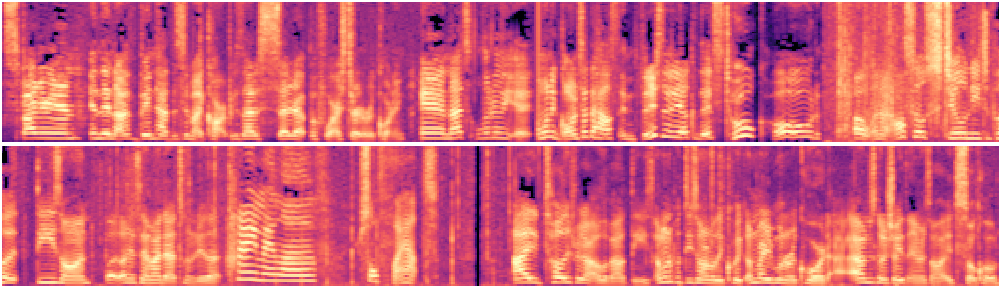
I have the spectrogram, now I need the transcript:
Spider-Man, and then I've been had this in my car because I had to set it up before I started recording. And that's literally it. I want to go inside the house and finish the video because it's too cold. Oh, and I also still need to put these on, but like I said, my dad's gonna do that. Hi, my love. You're so fat. I totally forgot all about these. I'm gonna put these on really quick. I'm not even gonna record. I'm just gonna show you the end result. It's so cold.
